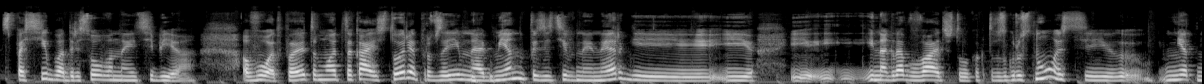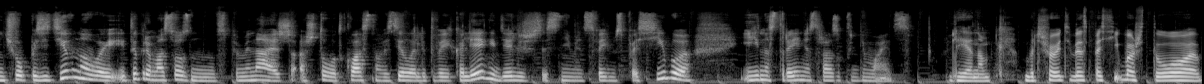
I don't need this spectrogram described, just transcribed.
«спасибо», адресованное тебе. Вот, поэтому это такая история про взаимный обмен позитивной энергией, и, и, и иногда бывает, что как-то взгрустнулась, и нет ничего позитивного, и ты прям осознанно вспоминаешь, а что вот классного сделали твои коллеги, делишься с ними своим спасибо, и настроение сразу поднимается. Лена, большое тебе спасибо, что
